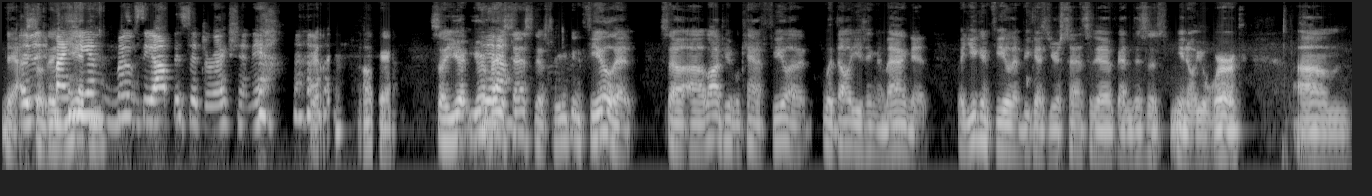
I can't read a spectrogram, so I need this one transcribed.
Yeah, so my yin, hand moves the opposite direction. Yeah. really? Okay. So you're you're yeah. very sensitive, so you can feel it. So uh, a lot of people can't feel it without using the magnet but you can feel it because you're sensitive and this is you know your work um,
